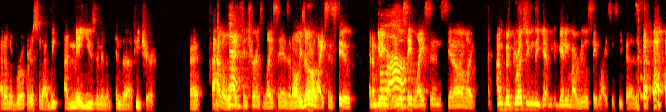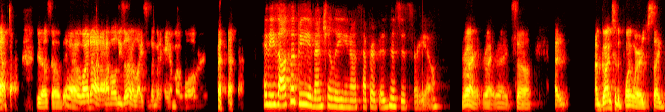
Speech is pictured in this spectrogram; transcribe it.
at other brokers so that we I may use them in the in the future. Right. I have a yeah. life insurance license and all these other licenses too. And I'm getting oh, my wow. real estate license. You know, I'm like, I'm begrudgingly getting getting my real estate license because, you know, so yeah, why not? I have all these other licenses I'm going to hang on my wall. hey, these all could be eventually, you know, separate businesses for you. Right, right, right. So I, I've gotten to the point where it's just like,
